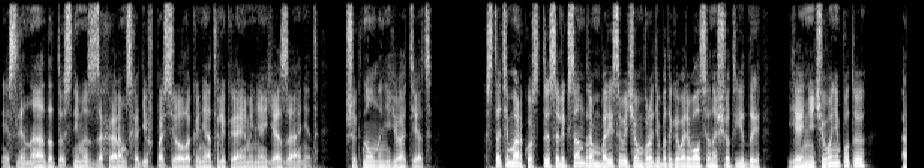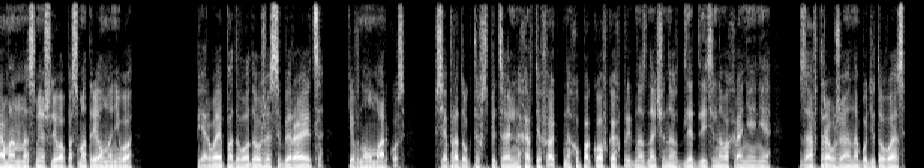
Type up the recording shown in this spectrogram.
Если надо, то с ним и с Захаром сходи в поселок и не отвлекай меня, я занят», — шикнул на нее отец. «Кстати, Маркус, ты с Александром Борисовичем вроде бы договаривался насчет еды. Я ничего не путаю?» Роман насмешливо посмотрел на него. «Первая подвода уже собирается», — кивнул Маркус. «Все продукты в специальных артефактных упаковках, предназначенных для длительного хранения. Завтра уже она будет у вас.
